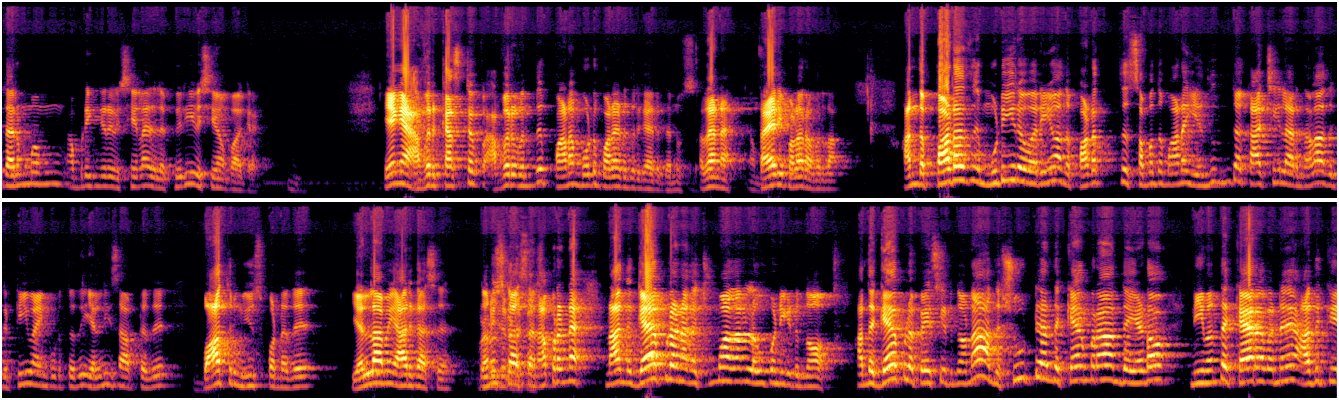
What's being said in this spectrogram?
தர்மம் அப்படிங்கிற விஷயம்லாம் இதில் பெரிய விஷயமா பார்க்குறேன் ஏங்க அவர் கஷ்ட அவர் வந்து பணம் போட்டு படம் எடுத்திருக்காரு தனுஷ். அதானே. தயாரிப்பாளர் அவர் தான் அந்த படத்து முடிகிற வரையும் அந்த படத்து சம்மந்தமான எந்த காட்சிகளாக இருந்தாலும் அதுக்கு டீ வாங்கி கொடுத்தது எண்ணி சாப்பிட்டது பாத்ரூம் யூஸ் பண்ணது எல்லாமே யாரு காசு? தனுஷ் Producer காசு தானே. அப்புறம் என்ன நாங்கள் கேப்பில் நாங்கள் சும்மா தானே லவ் பண்ணிக்கிட்டு இருந்தோம் அந்த கேப்பில் பேசிட்டு இருந்தோம்னா அந்த ஷூட்டு அந்த கேமரா அந்த இடம் நீ வந்த கேரவனு அதுக்கு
